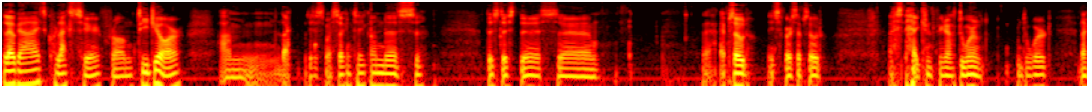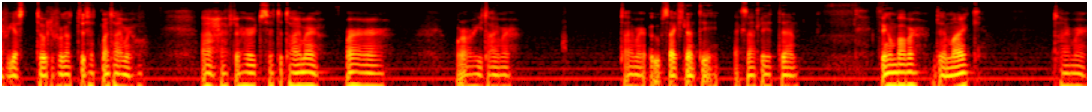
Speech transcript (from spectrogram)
Hello guys, Corlax here from TGR. Um, like this is my second take on this, this, this, this um, uh, episode. It's the first episode. I, I can figure out the word, the word, and I just totally forgot to set my timer. I have to hurt set the timer. Where, where are you, timer? Timer. Oops, I accidentally, accidentally hit the thingamabobber, the mic. Timer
